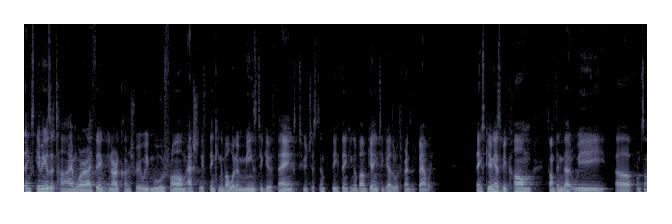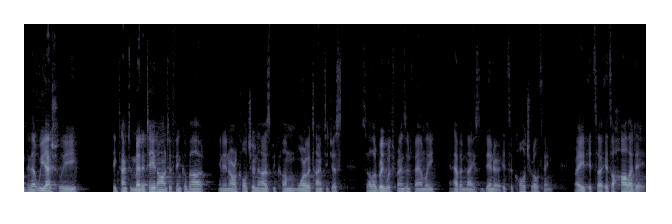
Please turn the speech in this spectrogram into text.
Thanksgiving is a time where I think in our country we've moved from actually thinking about what it means to give thanks to just simply thinking about getting together with friends and family. Thanksgiving has become something that we, uh, from something that we actually take time to meditate on, to think about, and in our culture now has become more of a time to just celebrate with friends and family and have a nice dinner. It's a cultural thing, right? It's a, it's a holiday.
